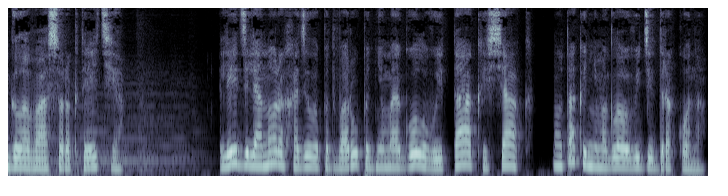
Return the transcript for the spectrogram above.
Глава 43. Леди Леонора ходила по двору, поднимая голову и так, и сяк, но так и не могла увидеть дракона.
